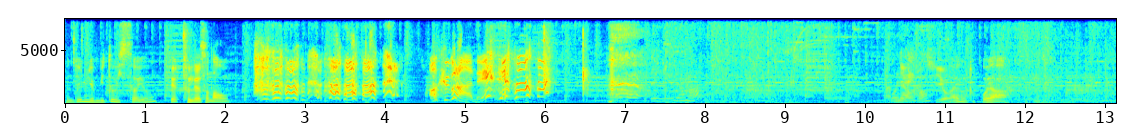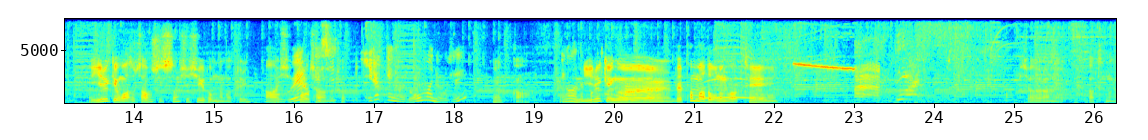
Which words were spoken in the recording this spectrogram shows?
흔들림이 또 있어요? 웹툰에서 나옴 아 그걸 안 해? 뭐냐 이거? 아 이건 또 뭐야 경우 와서 잡을 수 있어? CC기도 없는 것들이? 아씨 왜 이렇게 괜찮아 시- 늦었다 이력갱을 너무 많이 오지? 그러니까 이거 근데 경을 몇 판마다 오는 것 같아 비전을 하면 같은 거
